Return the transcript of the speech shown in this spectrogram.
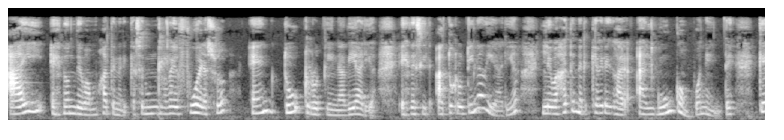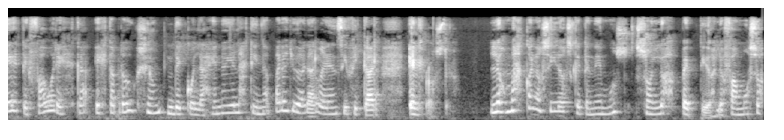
ahí es donde vamos a tener que hacer un refuerzo en tu rutina diaria. Es decir, a tu rutina diaria le vas a tener que agregar algún componente que te favorezca esta producción de colágeno y elastina para ayudar a redensificar el rostro. Los más conocidos que tenemos son los péptidos, los famosos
